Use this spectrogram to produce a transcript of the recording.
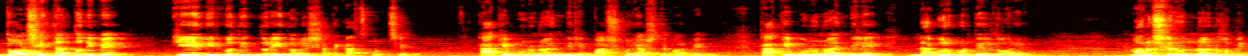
দল সিদ্ধান্ত নিবে কে দীর্ঘদিন ধরে এই দলের সাথে কাজ করছে। কাকে মনোনয়ন দিলে পাশ করে আসতে পারবে? কাকে মনোনয়ন দিলে নাগরপুর দেলদুয়ারের মানুষের উন্নয়ন হবে?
